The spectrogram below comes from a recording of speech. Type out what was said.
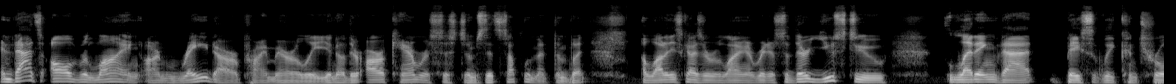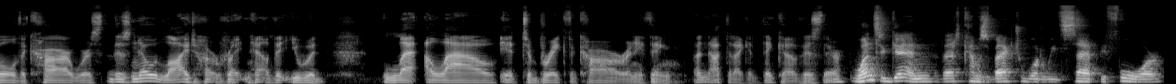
And that's all relying on radar primarily. You know, there are camera systems that supplement them, but a lot of these guys are relying on radar. So they're used to letting that basically control the car, whereas there's no LiDAR right now that you would let allow it to brake the car or anything. Uh, not that I can think of, is there? Once again, that comes back to what we said before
